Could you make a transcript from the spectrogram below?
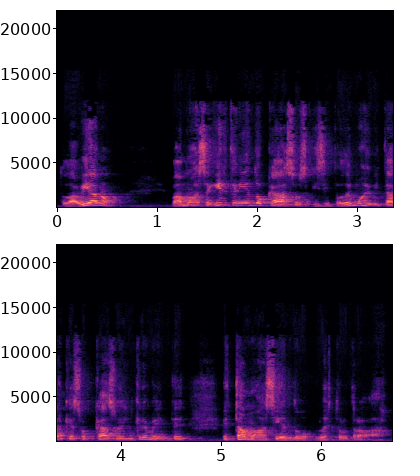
todavía no. Vamos a seguir teniendo casos y si podemos evitar que esos casos incrementen, estamos haciendo nuestro trabajo.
